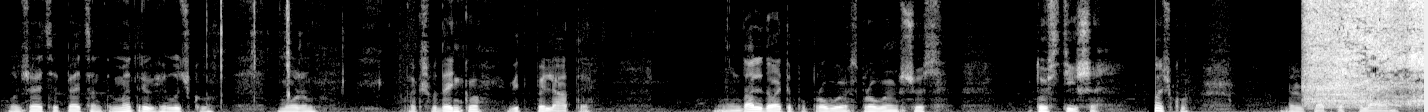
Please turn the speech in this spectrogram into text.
Получається 5 см гілочку можемо так швиденько відпиляти. Далі давайте попробуємо, спробуємо щось товстіше. Гілочку little chapter slime.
